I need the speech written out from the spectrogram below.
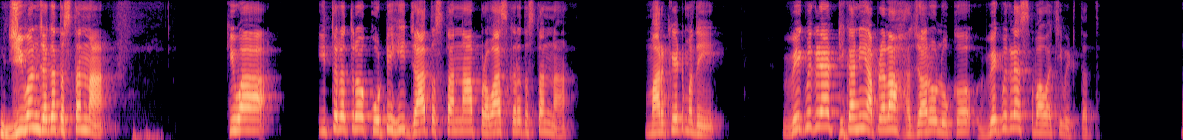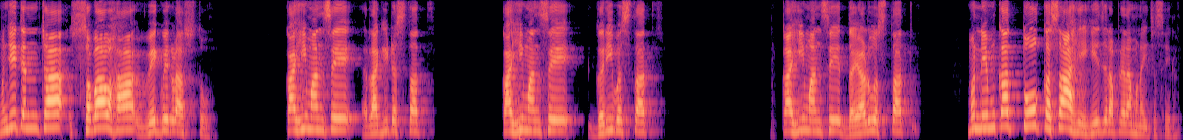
जीवन जगत असताना किंवा इतरत्र कोठेही जात असताना प्रवास करत असताना मार्केटमध्ये वेगवेगळ्या ठिकाणी आपल्याला हजारो लोक वेगवेगळ्या स्वभावाची भेटतात. म्हणजे त्यांचा स्वभाव हा वेगवेगळा असतो. काही माणसे रागीट असतात काही माणसे गरीब असतात काही माणसे दयाळू असतात. मग नेमका तो कसा आहे हे जर आपल्याला म्हणायचं असेल.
